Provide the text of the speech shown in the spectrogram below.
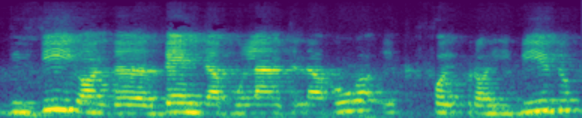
viviam de venda ambulante na rua e que foi proibido.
